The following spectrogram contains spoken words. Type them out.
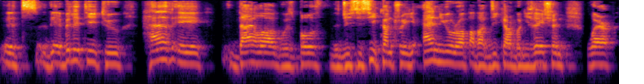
It's the ability to have a dialogue with both the GCC country and Europe about decarbonization where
